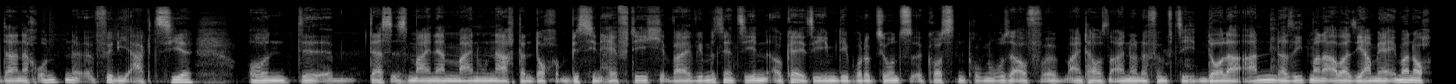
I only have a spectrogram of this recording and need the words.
da nach unten für die Aktie. Und äh, das ist meiner Meinung nach dann doch ein bisschen heftig, weil wir müssen jetzt sehen, okay, sie heben die Produktionskostenprognose auf äh, 1150 Dollar an. Da sieht man aber, sie haben ja immer noch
